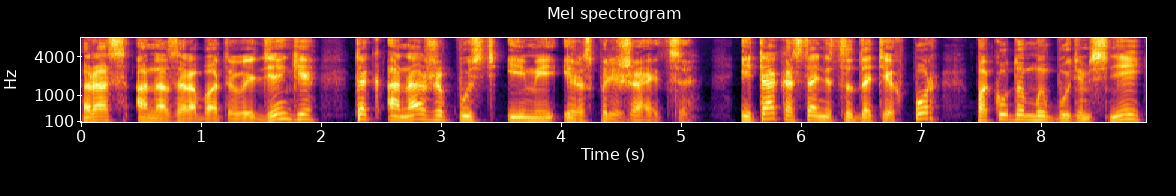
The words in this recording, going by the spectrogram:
Раз она зарабатывает деньги, так она же пусть ими и распоряжается. И так останется до тех пор, покуда мы будем с ней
